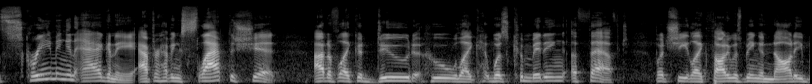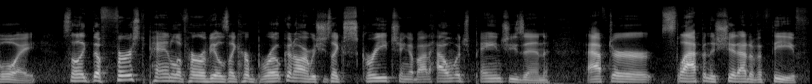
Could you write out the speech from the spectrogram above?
screaming in agony after having slapped the shit out of like a dude who like was committing a theft, but she like thought he was being a naughty boy. So like the first panel of her reveals like her broken arm, where she's like screeching about how much pain she's in after slapping the shit out of a thief.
